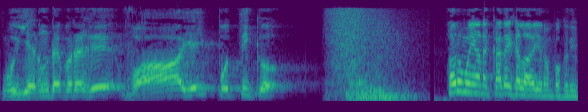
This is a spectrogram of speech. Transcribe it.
உயர்ந்த பிறகு வாயை பொத்திக்கோ. அருமையான கதைகள் ஆயிரம் பகுதி.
